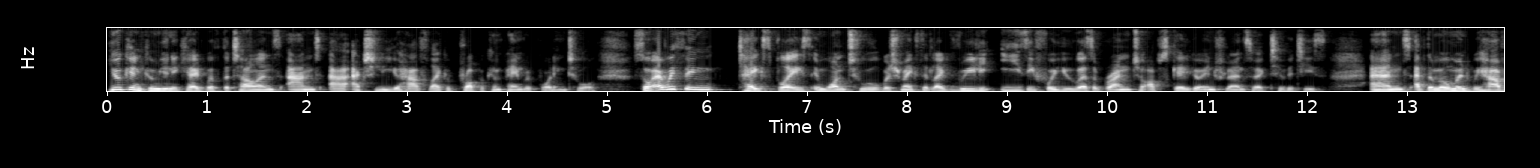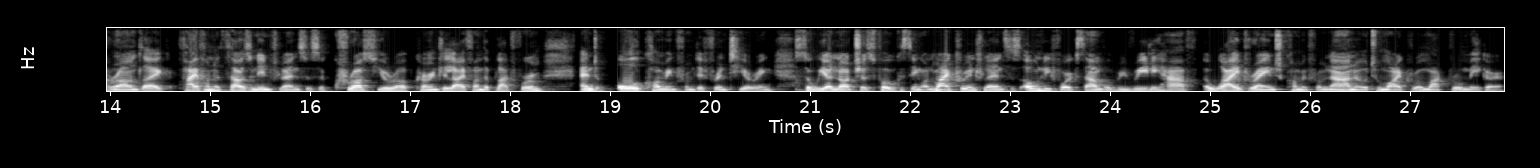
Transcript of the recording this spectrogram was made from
You can communicate with the talents and uh, actually you have like a proper campaign reporting tool. So everything takes place in one tool, which makes it like really easy for you as a brand to upscale your influencer activities. And at the moment, we have around like 500,000 influencers across Europe currently live on the platform and all coming from different tiering. So we are not just focusing on micro influencers only, for example, we really have a wide range coming from nano to micro, macro, mega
